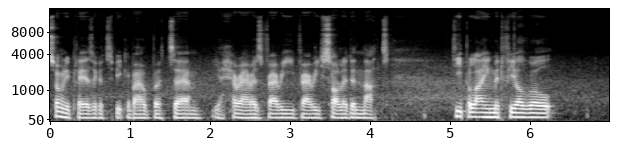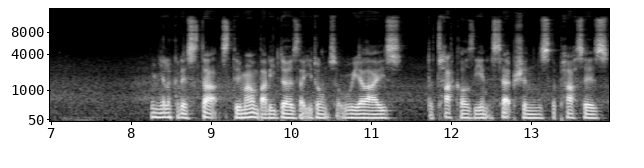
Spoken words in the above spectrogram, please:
So many players I could speak about, but um, yeah, Herrera's very, very solid in that deeper lying midfield role. When you look at his stats, the amount that he does that you don't sort of realise, the tackles, the interceptions, the passes.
